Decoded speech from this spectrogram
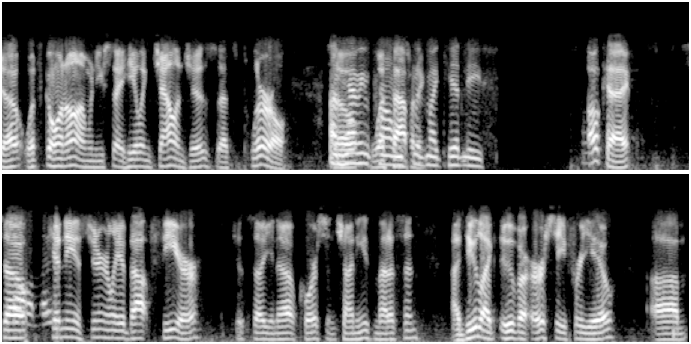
show. What's going on when you say healing challenges? That's plural. So I'm having what's problems happening? with my kidneys. Okay. So kidney is generally about fear, just so you know, of course, in Chinese medicine. I do like Uva Ursi for you. Um,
